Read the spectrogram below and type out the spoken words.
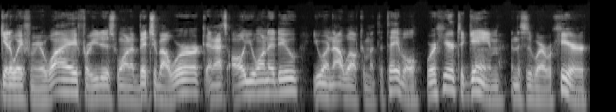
get away from your wife or you just want to bitch about work and that's all you want to do, you are not welcome at the table. We're here to game and this is where we're here.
